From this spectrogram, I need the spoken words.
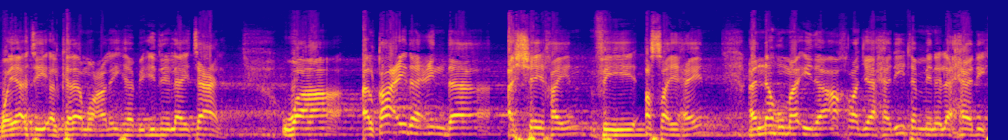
ويأتي الكلام عليها بإذن الله تعالى. والقاعدة عند الشيخين في الصحيحين أنهما إذا أخرجا حديثا من الأحاديث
